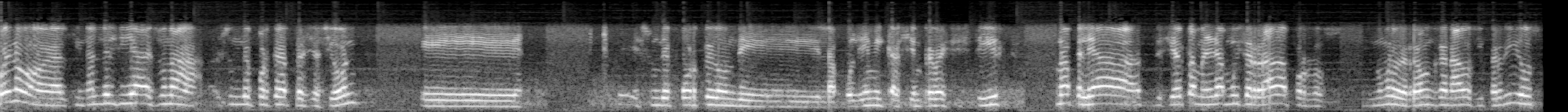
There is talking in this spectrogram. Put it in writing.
Bueno, al final del día es una es un deporte de apreciación. Eh, es un deporte donde la polémica siempre va a existir. Una pelea de cierta manera muy cerrada por los números de rounds ganados y perdidos,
